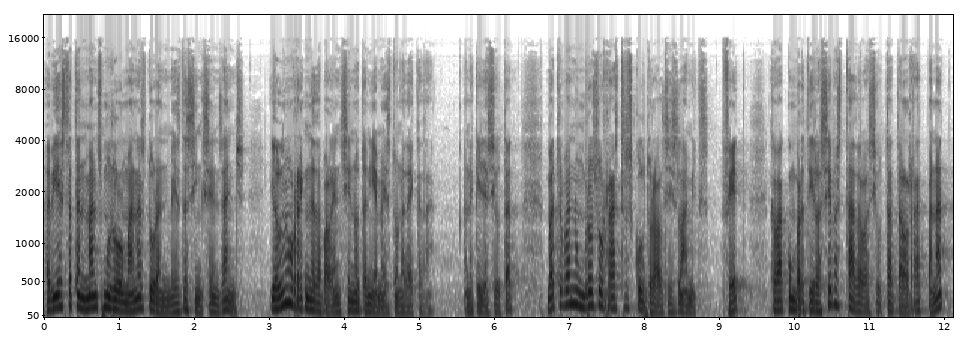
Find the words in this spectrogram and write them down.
havia estat en mans musulmanes durant més de 500 anys i el nou regne de València no tenia més d'una dècada en aquella ciutat, va trobar nombrosos rastres culturals islàmics, fet que va convertir la seva estada a la ciutat del Ratpenat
